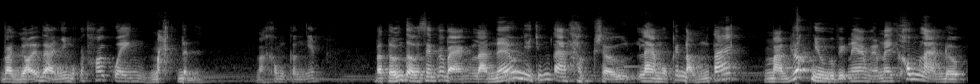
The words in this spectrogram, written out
Và gửi về như một cái thói quen mặc định mà không cân nhắc. Và tưởng tượng xem các bạn là nếu như chúng ta thật sự làm một cái động tác mà rất nhiều người Việt Nam ngày hôm nay không làm được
